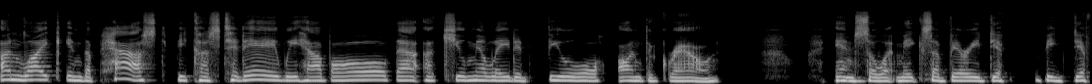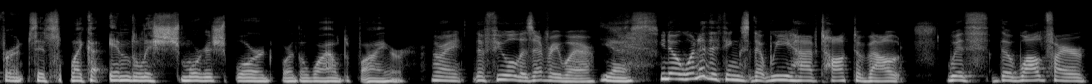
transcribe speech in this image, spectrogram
unlike in the past, because today we have all that accumulated fuel on the ground. And mm. so it makes a very diff- big difference. It's like an endless smorgasbord for the wildfire. Right. The fuel is everywhere. Yes. You know, one of the things that we have talked about with the wildfire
